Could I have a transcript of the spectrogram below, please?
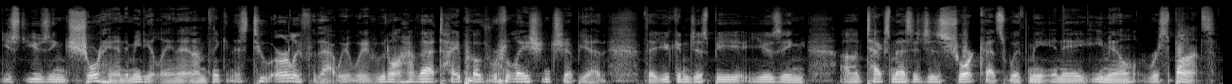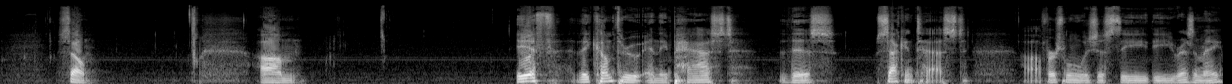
just using shorthand immediately. And, and, I'm thinking it's too early for that. We, we, we, don't have that type of relationship yet that you can just be using uh, text messages shortcuts with me in a email response. So, um, if they come through and they passed this second test, uh, first one was just the, the resume.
